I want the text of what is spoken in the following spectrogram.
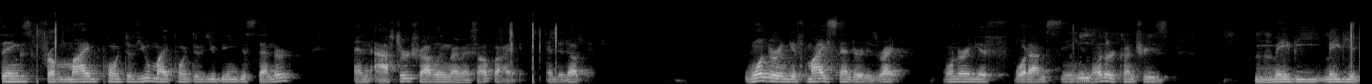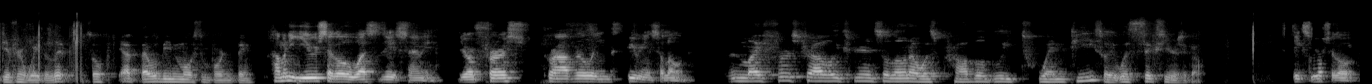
things from my point of view, my point of view being the standard. And after traveling by myself, I ended up wondering if my standard is right, wondering if what I'm seeing in other countries Mhm. maybe maybe a different way to live. So yeah, that would be the most important thing. How many years ago was this, Sammy? Your first traveling experience alone? My first travel experience alone, I was probably 20, so it was six years ago. Six years ago.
